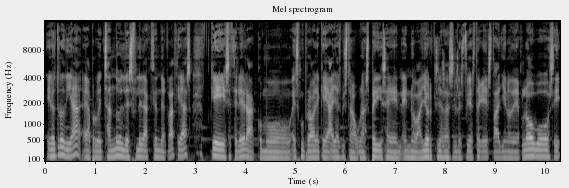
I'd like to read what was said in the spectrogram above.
el otro día, eh, aprovechando el desfile de acción de gracias que se celebra, como es muy probable que hayas visto en algunas pelis en, en Nueva York, ya sabes, el desfile este que está lleno de globos y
